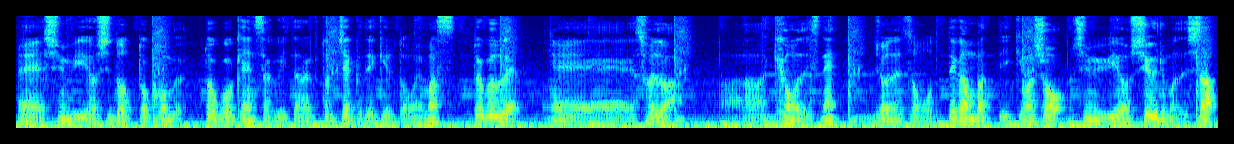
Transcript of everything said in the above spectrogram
え、趣味美容師 .com とご検索いただくとチェックできると思います。ということで、え、それでは、今日もですね、情熱を持って頑張っていきましょう。趣味美容師うるまでした。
